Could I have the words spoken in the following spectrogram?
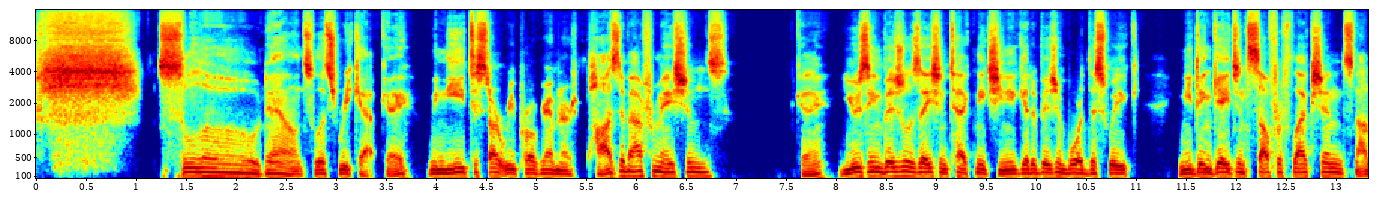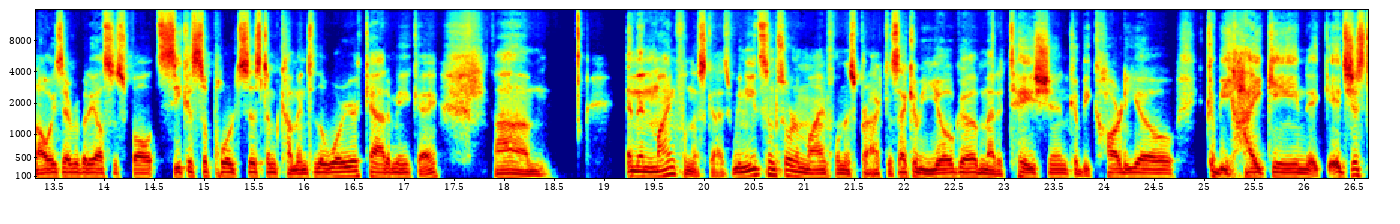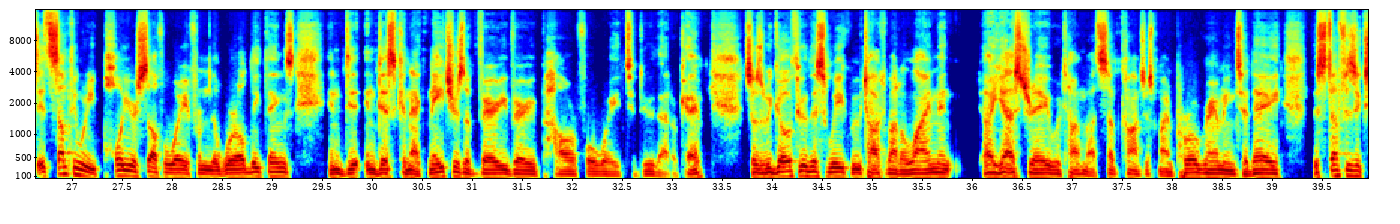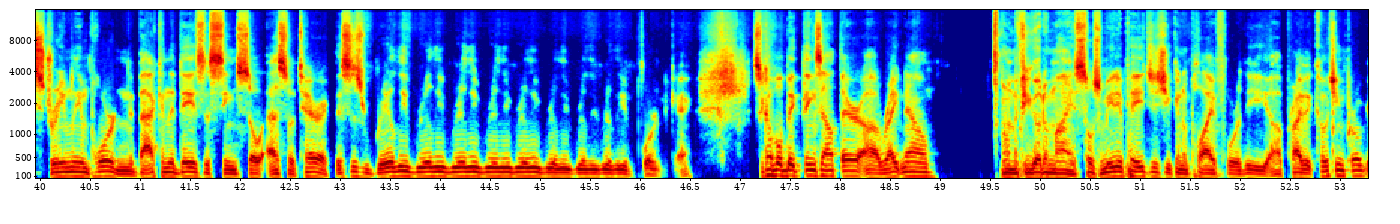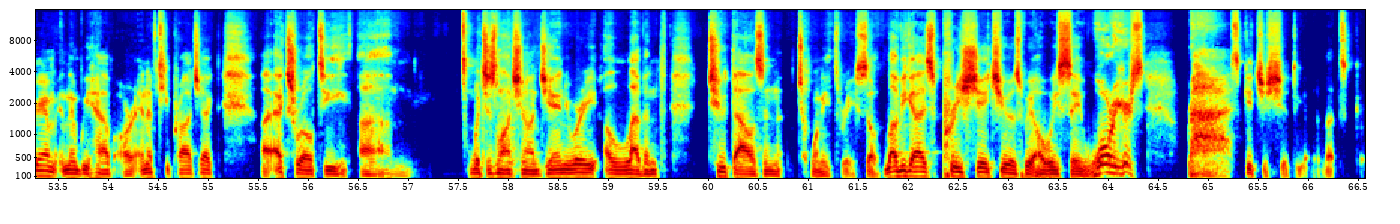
slow down. So let's recap. Okay. We need to start reprogramming our positive affirmations. Okay. Using visualization techniques. You need to get a vision board this week. You need to engage in self reflection. It's not always everybody else's fault. Seek a support system. Come into the Warrior Academy. Okay. Um, and then mindfulness, guys. We need some sort of mindfulness practice. That could be yoga, meditation, could be cardio, could be hiking. It, it's just it's something where you pull yourself away from the worldly things and, di- and disconnect. Nature's a very very powerful way to do that. Okay, so as we go through this week, we talked about alignment uh, yesterday. We're talking about subconscious mind programming today. This stuff is extremely important. Back in the days, this seems so esoteric. This is really, really, really, really, really, really, really, really important. Okay. So, a couple big things out there uh, right now. Um, if you go to my social media pages, you can apply for the uh, private coaching program. And then we have our NFT project, uh, X Royalty, um, which is launching on January 11th, 2023. So, love you guys. Appreciate you. As we always say, Warriors, rise, get your shit together. Let's go.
